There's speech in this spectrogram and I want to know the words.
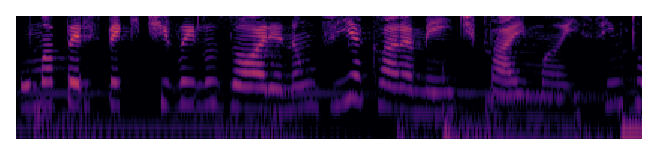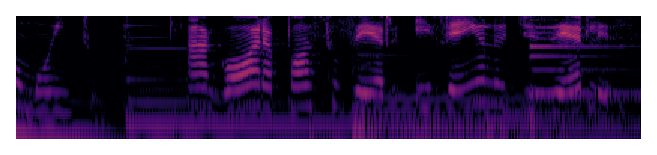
Uma perspectiva ilusória, não via claramente, pai e mãe. Sinto muito. Agora posso ver e venho-lhe dizer-lhes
